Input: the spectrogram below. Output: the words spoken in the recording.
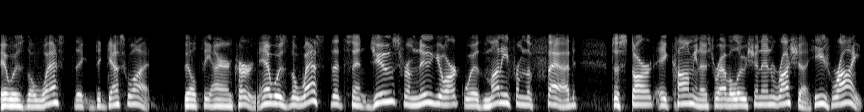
It was the West that, guess what? Built the Iron Curtain. It was the West that sent Jews from New York with money from the Fed to start a communist revolution in Russia. He's right.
